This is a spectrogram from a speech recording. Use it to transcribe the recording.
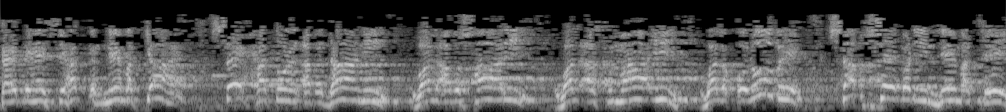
کہتے ہیں، صحت نعمت کیا ہے؟ صحت الابدانی ول ابساری ول اسمائی ول سب سے بڑی نعمت ہے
